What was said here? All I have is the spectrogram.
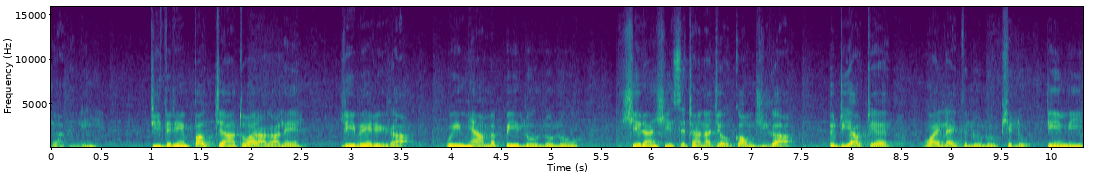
ကြပြီလေဒီသတင်းပေါက်ကြားသွားတာကလည်းလေဘဲတွေကဝေမျှမပေးလို့လိုလိုရှေ့တန်းရှိစစ်ဌာနချုပ်အကောင်ကြီးက သူ့တယောက်တည်းဝိုက်လိုက်တယ်လို့လို့ဖြစ်လို့တင်းပြီး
